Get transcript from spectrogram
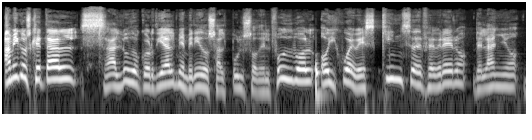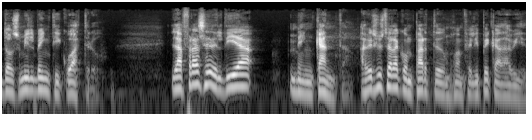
Amigos, ¿qué tal? Saludo cordial, bienvenidos al Pulso del Fútbol. Hoy jueves 15 de febrero del año 2024. La frase del día me encanta. A ver si usted la comparte, don Juan Felipe Cadavid.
